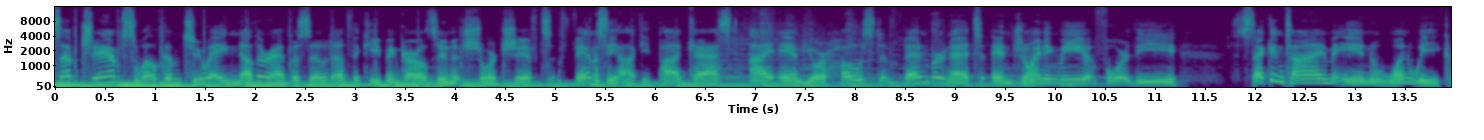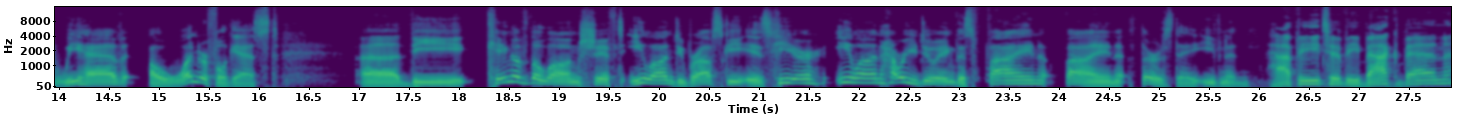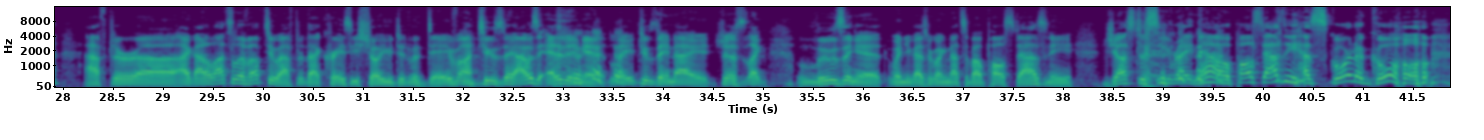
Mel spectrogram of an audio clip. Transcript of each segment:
What's up, champs? Welcome to another episode of the Keeping Karlsson Short Shifts Fantasy Hockey Podcast. I am your host, Ben Burnett, and joining me for the second time in one week, we have a wonderful guest. Uh, the king of the long shift, Elon Dubrovsky, is here. Elon, how are you doing this fine, fine Thursday evening? Happy to be back, Ben. After uh, I got a lot to live up to after that crazy show you did with Dave on Tuesday. I was editing it late Tuesday night, just like losing it when you guys were going nuts about Paul Stastny. Just to see right now, Paul Stastny has scored a goal.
